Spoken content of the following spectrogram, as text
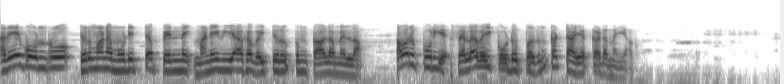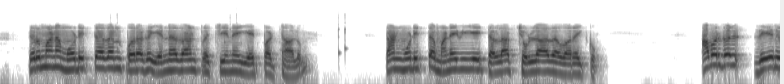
அதேபோன்றோ திருமணம் முடித்த பெண்ணை மனைவியாக வைத்திருக்கும் காலமெல்லாம் அவருக்குரிய செலவை கொடுப்பதும் கட்டாய கடமையாகும். திருமணம் முடித்ததன் பிறகு என்னதான் பிரச்சினை ஏற்பட்டாலும் தான் முடித்த மனைவியை தலாக் சொல்லாத வரைக்கும் அவர்கள் வேறு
